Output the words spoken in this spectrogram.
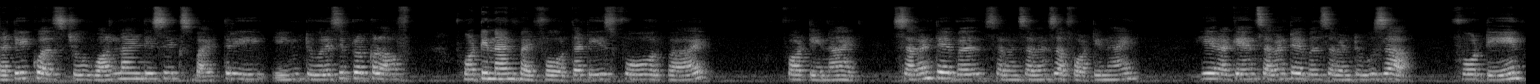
that equals to 196 by 3 into reciprocal of 49 by 4 that is 4 by 49 7 table 7 sevens are 49 here again 7 table 7 twos are 14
